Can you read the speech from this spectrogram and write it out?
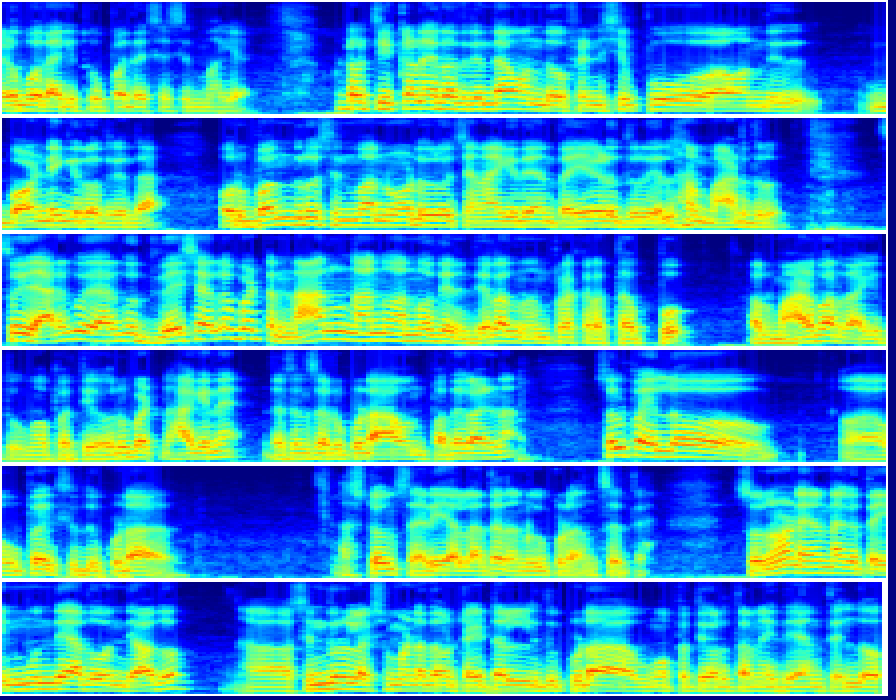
ಹೇಳ್ಬೋದಾಗಿತ್ತು ಉಪಾಧ್ಯಕ್ಷ ಸಿನಿಮಾಗೆ ಬಟ್ ಅವ್ರು ಚಿಕ್ಕಣ್ಣ ಇರೋದ್ರಿಂದ ಒಂದು ಫ್ರೆಂಡ್ಶಿಪ್ಪು ಒಂದು ಬಾಂಡಿಂಗ್ ಇರೋದ್ರಿಂದ ಅವ್ರು ಬಂದರು ಸಿನಿಮಾ ನೋಡಿದ್ರು, ಚೆನ್ನಾಗಿದೆ ಅಂತ ಹೇಳಿದ್ರು, ಎಲ್ಲ ಮಾಡಿದ್ರು. ಸೊ ಯಾರಿಗೂ ಯಾರಿಗೂ ದ್ವೇಷ ಇಲ್ಲ ಬಟ್ ನಾನು ನಾನು ಅನ್ನೋದೇನಿದೆಯಲ್ಲ ಅದು ನನ್ನ ಪ್ರಕಾರ ತಪ್ಪು. ಅವ್ರು ಮಾಡಬಾರ್ದಾಗಿತ್ತು ಉಮಾಪತಿಯವರು ಬಟ್ ಹಾಗೆಯೇ ದರ್ಶನ್ ಸರ್ ಕೂಡ ಆ ಒಂದು ಪದಗಳನ್ನ ಸ್ವಲ್ಪ ಎಲ್ಲೋ ಉಪಯೋಗಿಸಿದ್ದು ಕೂಡ ಅಷ್ಟೊಂದು ಸರಿಯಲ್ಲ ಅಂತ ನನಗೂ ಕೂಡ ಅನಿಸುತ್ತೆ. ಸೊ ನೋಡಿ ಏನಾಗುತ್ತೆ. ಇನ್ನು ಮುಂದೆ ಅದು ಒಂದು ಯಾವುದು? ಸಿಂಧೂರು ಲಕ್ಷ್ಮಣದ ಒಂದು ಟೈಟಲ್ ಇದು ಕೂಡ ಉಮಾಪತಿಯವರ ಥರನೇ ಇದೆ ಅಂತ ಎಲ್ಲೋ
